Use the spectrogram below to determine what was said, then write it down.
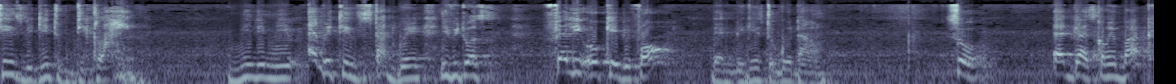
things begin to decline. Meaning me, everything start going. If it was fairly okay before, then begins to go down. So Edgar is coming back,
